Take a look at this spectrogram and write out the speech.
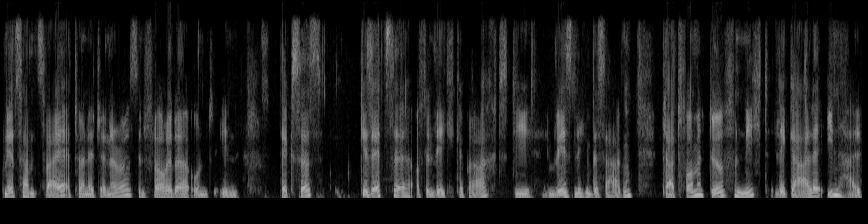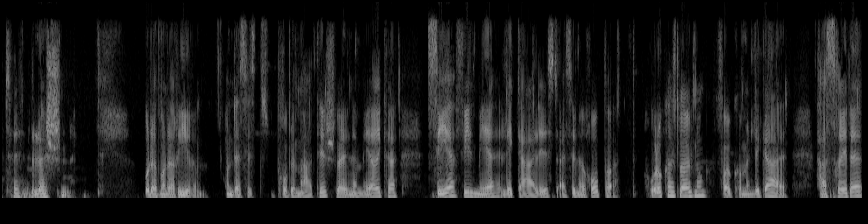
Und jetzt haben zwei Attorney Generals in Florida und in Texas Gesetze auf den Weg gebracht, die im Wesentlichen besagen, Plattformen dürfen nicht legale Inhalte löschen oder moderieren. Und das ist problematisch, weil in Amerika sehr viel mehr legal ist als in Europa. Holocaustleugnung, vollkommen legal. Hassrede,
